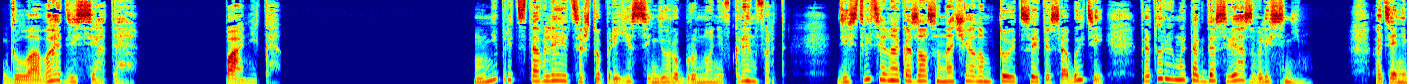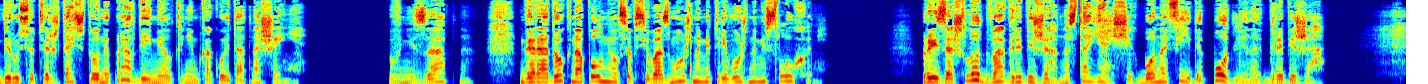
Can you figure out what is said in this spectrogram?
Глава десятая. Паника. Мне представляется, что приезд сеньора Брунони в Кренфорд действительно оказался началом той цепи событий, которые мы тогда связывали с ним, хотя не берусь утверждать, что он и правда имел к ним какое-то отношение. Внезапно городок наполнился всевозможными тревожными слухами. Произошло два грабежа, настоящих, бонафиде, подлинных грабежа.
